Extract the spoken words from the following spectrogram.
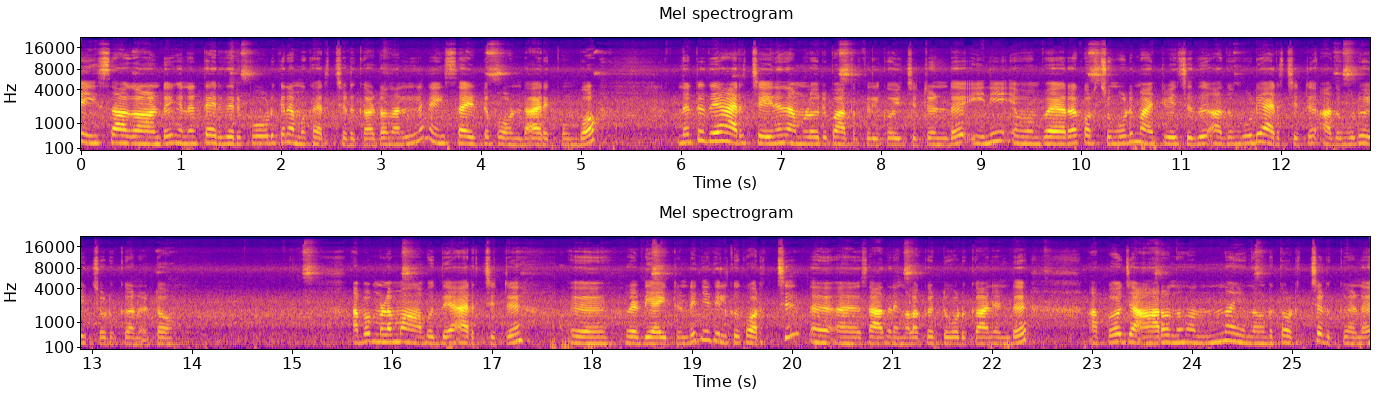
നൈസാകാണ്ട് ഇങ്ങനെ തെരിതെരിപ്പോടുക്കെ നമുക്ക് അരച്ചെടുക്കാം കേട്ടോ നല്ല നൈസായിട്ട് പോകണ്ട അരക്കുമ്പോൾ എന്നിട്ട് ഇത് അരച്ചതിനെ നമ്മളൊരു പാത്രത്തിലേക്ക് ഒഴിച്ചിട്ടുണ്ട്. ഇനി വേറെ കുറച്ചും കൂടി മാറ്റി വെച്ചത് അതും കൂടി അരച്ചിട്ട് അതും കൂടി ഒഴിച്ചു കൊടുക്കുകയാണ് കേട്ടോ അപ്പോൾ നമ്മളെ മാവ് ഇതേ അരച്ചിട്ട് റെഡി ആയിട്ടുണ്ട്. ഇനി ഇതിലേക്ക് കുറച്ച് സാധനങ്ങളൊക്കെ ഇട്ട് കൊടുക്കാനുണ്ട്. അപ്പോൾ ജാറൊന്ന് നന്നായി ഒന്നുകൊണ്ട് തുടച്ചെടുക്കുകയാണ്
